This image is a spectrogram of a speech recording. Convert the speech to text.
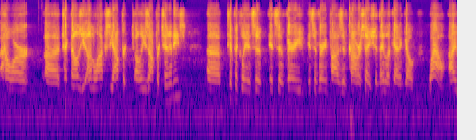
how our technology unlocks the oppor- all these opportunities uh, typically it's a it's a very it's a very positive conversation. They look at it and go, "Wow, I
